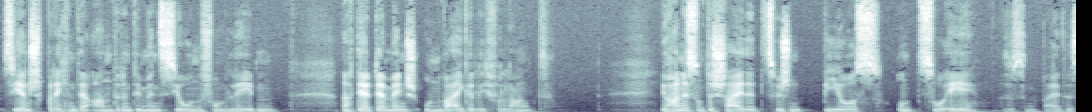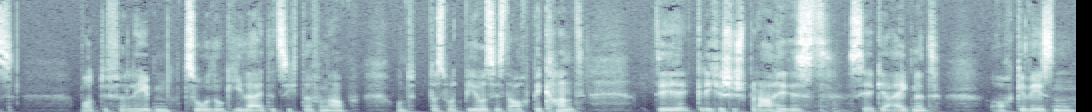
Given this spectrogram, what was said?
Sie entsprechen der anderen Dimension vom Leben, nach der der Mensch unweigerlich verlangt. Johannes unterscheidet zwischen Bios und Zoe, also sind beides Worte für Leben. Zoologie leitet sich davon ab und das Wort Bios ist auch bekannt. Die griechische Sprache ist sehr geeignet auch gewesen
